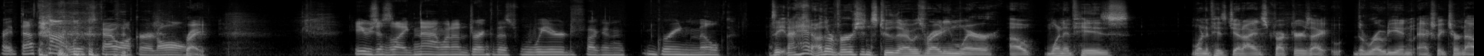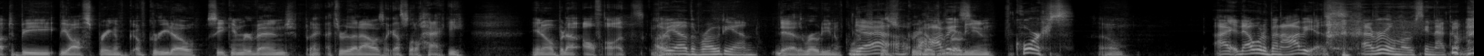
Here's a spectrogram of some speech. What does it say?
Right. That's not Luke Skywalker at all. Right. He was just like, nah, I'm going to drink this weird fucking green milk. See, and I had other versions too that I was writing where uh, one of his one of his Jedi instructors, I the Rodian, actually turned out to be the offspring of, of Greedo seeking revenge. But I, I threw that out. I was like, that's a little hacky, you know. But I, I'll, I'll, Oh, yeah, the Rodian. yeah, the Rodian, of course. Yeah. Greedo's obvious. a Rodian. Of course. So I That would have been obvious. Everyone would have seen that coming.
